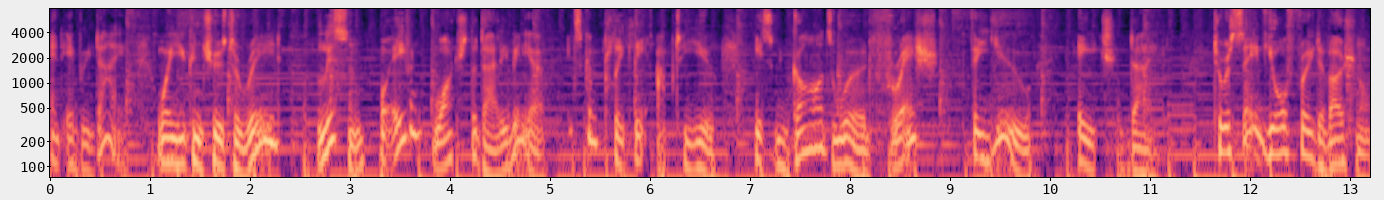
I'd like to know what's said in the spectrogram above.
and every day, where you can choose to read, listen, or even watch the daily video. It's completely up to you. It's God's Word fresh for you each day. To receive your free devotional,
